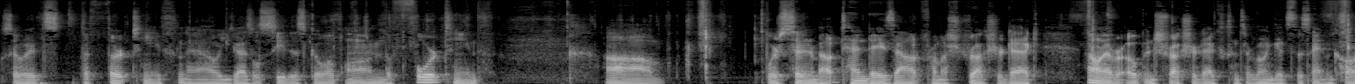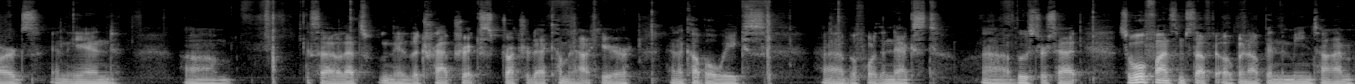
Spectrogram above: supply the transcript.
so it's the 13th now. You guys will see this go up on the 14th. Um, we're sitting about 10 days out from a structure deck. I don't ever open structure decks since everyone gets the same cards in the end. Um, so that's you know, the Trap Trick structure deck coming out here in a couple weeks uh, before the next uh, booster set. So we'll find some stuff to open up in the meantime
